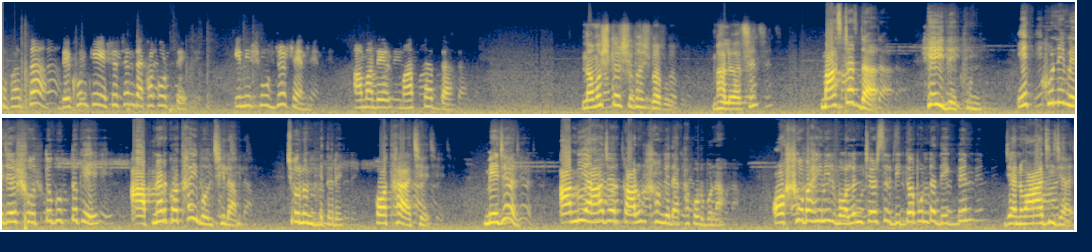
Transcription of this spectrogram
সুভাষদা দেখুন কে এসেছেন দেখা করতে। ইনি সূর্য সেন আমাদের মাস্টারদা। নমস্কার সুভাষবাবু ভালো আছেন? মাস্টারদা হেই দেখুন এক্ষুনি মেজর সত্যগুপ্তকে আপনার কথাই বলছিলাম। চলুন ভেতরে কথা আছে। মেজর আমি আজ আর কারুর সঙ্গে দেখা করব না। অশ্ববাহিনীর ভলান্টিয়ার্সের বিজ্ঞাপনটা দেখবেন যেন আজই যায়।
